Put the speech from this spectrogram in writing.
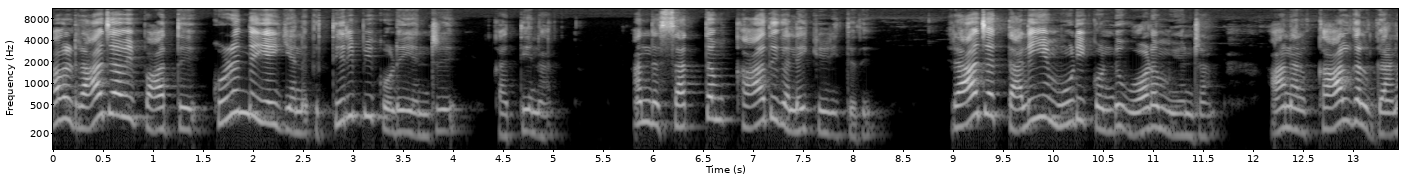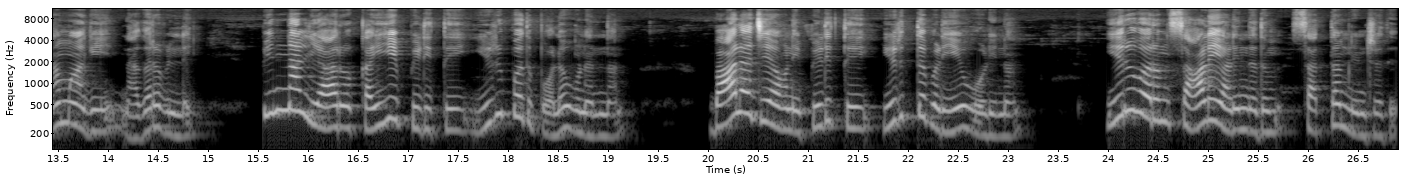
அவள் ராஜாவை பார்த்து குழந்தையை எனக்கு திருப்பி கொடு என்று கத்தினாள். அந்த சத்தம் காதுகளை கிழித்தது. ராஜா தலையை மூடிக்கொண்டு ஓட முயன்றான். ஆனால் கால்கள் கனமாகி நகரவில்லை. பின்னால் யாரோ கையை பிடித்து இழுப்பது போல உணர்ந்தான். பாலாஜி அவனை பிடித்து இழுத்தபடியே ஓடினான். இருவரும் சாலை அடைந்ததும் சத்தம் நின்றது.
